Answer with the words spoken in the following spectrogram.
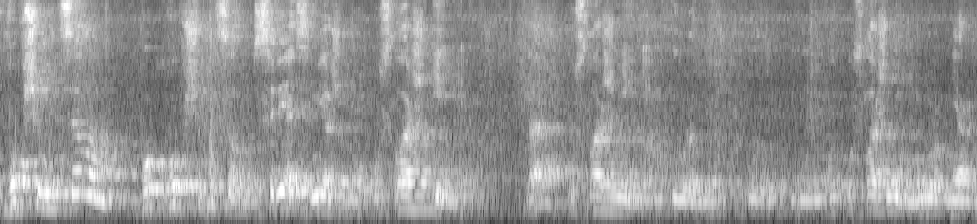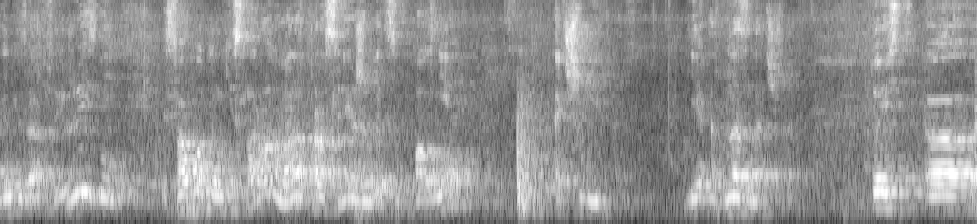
в общем и целом, в общем и целом связь между усложнением, да, усложнением, уровня, усложнением уровня организации жизни и свободным кислородом, она прослеживается вполне очевидно и однозначно. То есть э, э,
